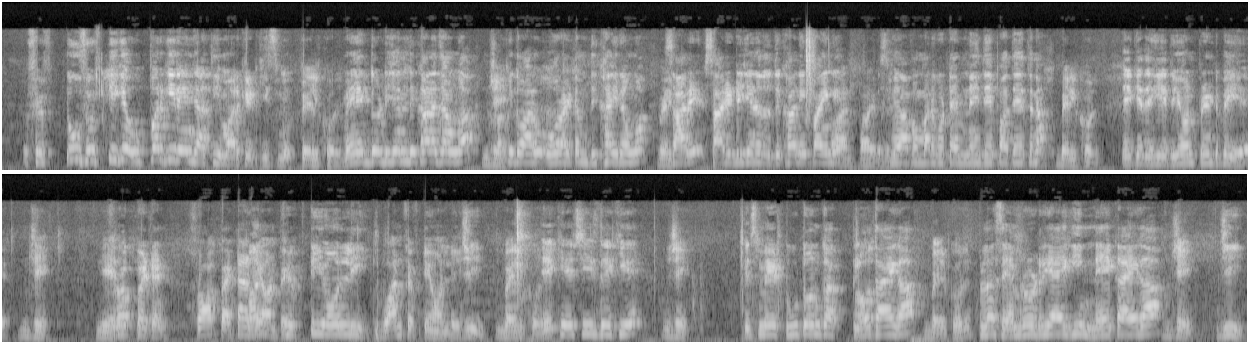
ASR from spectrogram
टू फिफ्टी के ऊपर की रेंज आती है मार्केट की इसमें। बिल्कुल। मैं एक दो डिज़ाइन दिखाना चाहूँगा। बाकी तो और, आइटम दिखा ही रहूँगा। सारे सारी डिज़ाइन तो दिखा नहीं पाएँगे। इसमें आप हमारे को टाइम नहीं दे पाते इतना। बिल्कुल। एक ये देखिए रियोन प्रिंट पे ही है। जी। Frock pattern frock pattern rayon पे 150 ओनली 150 ओनली जी। बिल्कुल। एक ये चीज़ देखिए। जी। इसमें टू टोन का क्लॉथ आएगा बिल्कुल। प्लस एम्ब्रॉयडरी आएगी नेक आएगा। जी। जी।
